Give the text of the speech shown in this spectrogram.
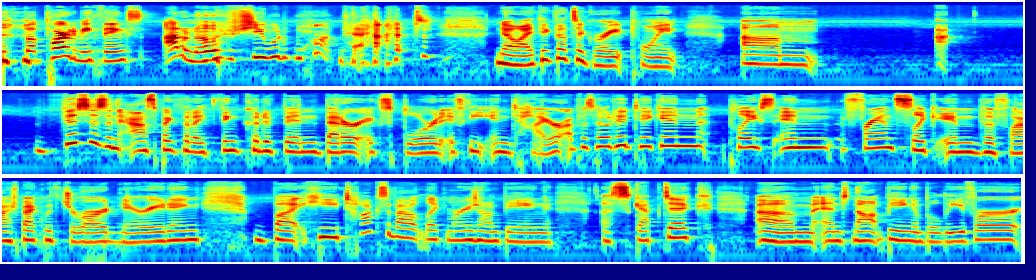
but part of me thinks I don't know if she would want that. No, I think that's a great point. Um, this is an aspect that I think could have been better explored if the entire episode had taken place in France, like in the flashback with Gerard narrating. But he talks about like Marie Jean being a skeptic um, and not being a believer.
